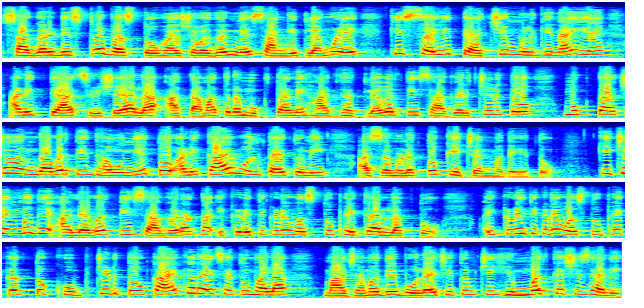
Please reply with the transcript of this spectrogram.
सागर डिस्टर्ब असतो हर्षवर्धनने सांगितल्यामुळे की सई त्याची मुलगी नाहीये आणि त्याच विषयाला आता मात्र मुक्ताने हात घातल्यावरती सागर चिडतो मुक्ताच्या अंगावरती धावून येतो आणि काय बोलताय तुम्ही? असं म्हणत तो किचनमध्ये येतो. किचनमध्ये आल्यावरती सागर आता इकडे तिकडे वस्तू फेकायला लागतो. इकडे तिकडे वस्तू फेकत तो खूप चिडतो. काय करायचे तुम्हाला? माझ्यामध्ये बोलायची तुमची हिंमत कशी झाली?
